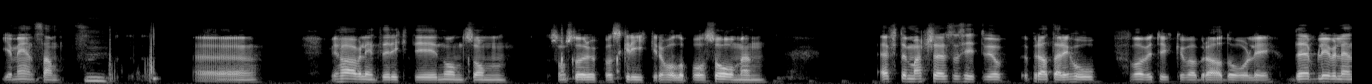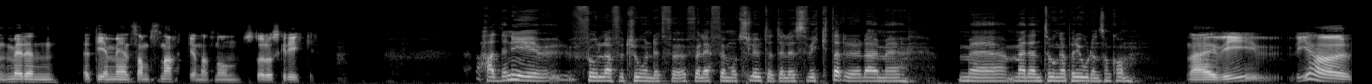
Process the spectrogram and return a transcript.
gemensamt. Mm. Eh, vi har väl inte riktigt någon som, som står upp och skriker och håller på och så, men efter matcher så sitter vi och pratar ihop vad vi tycker var bra och dåligt. Det blir väl en, mer en, ett gemensamt snack än att någon står och skriker. Hade ni fulla förtroendet för, för Leffe mot slutet eller sviktade det där med, med, med den tunga perioden som kom? Nej, vi, vi, har,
